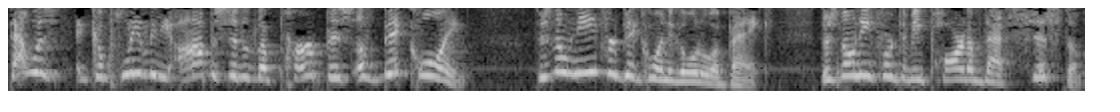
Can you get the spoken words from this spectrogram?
That was completely the opposite of the purpose of Bitcoin. There's no need for Bitcoin to go into a bank. There's no need for it to be part of that system.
